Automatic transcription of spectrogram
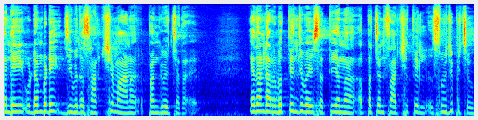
തന്റെ ഉടമ്പടി ജീവിത സാക്ഷ്യമാണ് പങ്കുവച്ചത്. ഏതാണ്ട് അറുപത്തിയഞ്ച് വയസ്സെത്തിയെന്ന് അപ്പച്ചൻ സാക്ഷ്യത്തിൽ സൂചിപ്പിച്ചു.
